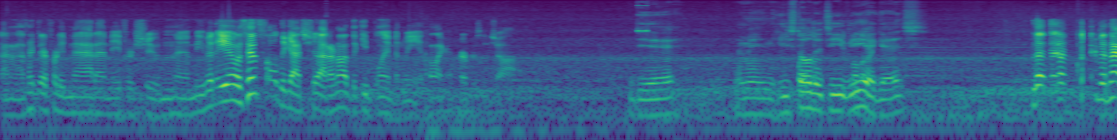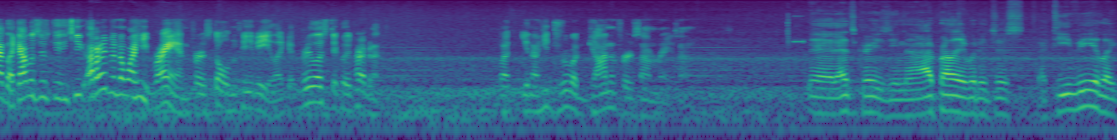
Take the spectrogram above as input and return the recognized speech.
I don't know. I think they're pretty mad at me for shooting him. Even it was his fault he got shot. I don't have to keep blaming me. It's not like I purposely shot. Yeah. I mean, he stole the TV. I guess. That- Even that, like I was just, he, I don't even know why he ran for a stolen TV. Like it, realistically, probably been a- But you know, he drew a gun for some reason. Yeah, that's crazy. No, I probably would have just a TV. Like,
